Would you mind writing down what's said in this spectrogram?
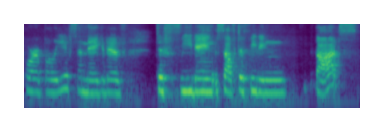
core beliefs and negative defeating, self defeating thoughts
